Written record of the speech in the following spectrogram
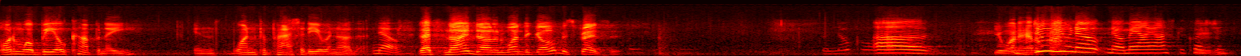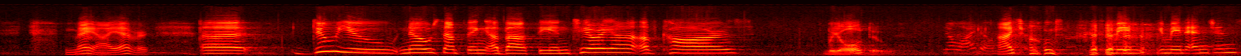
automobile company in one capacity or another? No. That's nine down and one to go, Miss Francis. Uh, You want to have do a fun? you know? No, may I ask a question? May I ever? Uh, do you know something about the interior of cars? We all do. No, I don't. I don't. You mean you mean engines?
